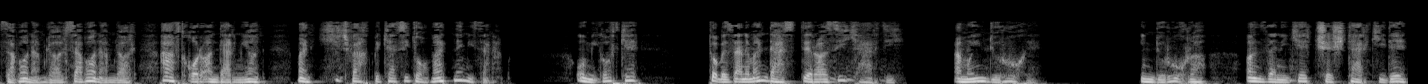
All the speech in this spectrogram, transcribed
زبانم لال زبانم لال. هفت قرآن در میان. من هیچ وقت به کسی تهمت نمی‌زنم. او می‌گفت که تو به زن من دست درازی کردی. اما این دروغه. این دروغ را آن زنی که چش ترکیده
